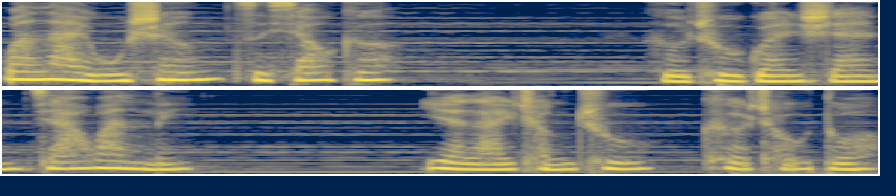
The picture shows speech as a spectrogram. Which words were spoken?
万籁无声自萧歌，何处关山家万里？夜来城处客愁多。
